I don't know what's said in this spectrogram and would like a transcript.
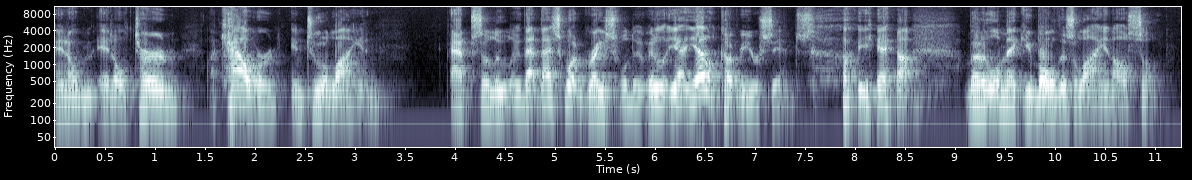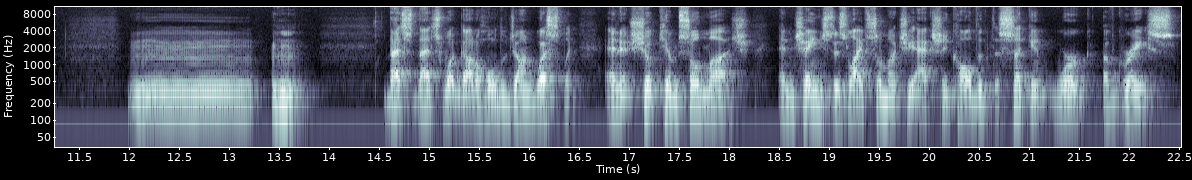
And it'll, it'll turn a coward into a lion. Absolutely. That, that's what grace will do. It'll, yeah, yeah, it'll cover your sins. yeah, but it'll make you bold as a lion also. Mm-hmm. That's, that's what got a hold of John Wesley. And it shook him so much and changed his life so much, he actually called it the second work of grace.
